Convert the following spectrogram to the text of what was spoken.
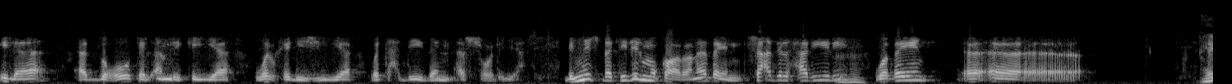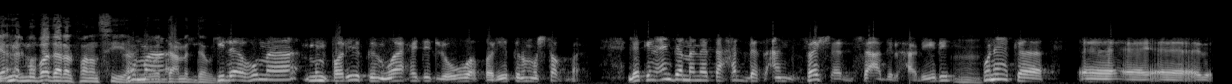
إلى الضغوط الأمريكية والخليجية وتحديدا السعودية. بالنسبة للمقارنة بين سعد الحريري وبين آآ آه، آآ آه، هي المبادرة الفرنسية يعني والدعم الدولي. كلاهما من طريق واحد اللي هو طريق المستقبل. لكن عندما نتحدث عن فشل سعد الحريري هناك آه،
